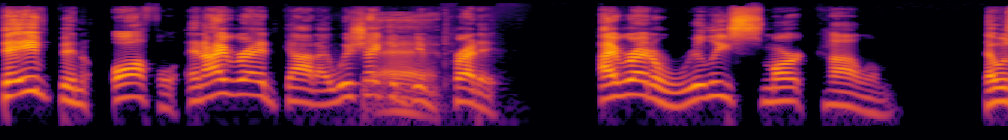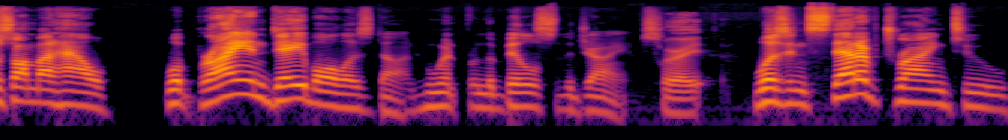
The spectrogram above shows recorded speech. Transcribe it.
They've been awful. And I read, God, I wish I could give credit. I read a really smart column that was talking about how what Brian Daboll has done, who went from the Bills to the Giants, right. was instead of trying to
